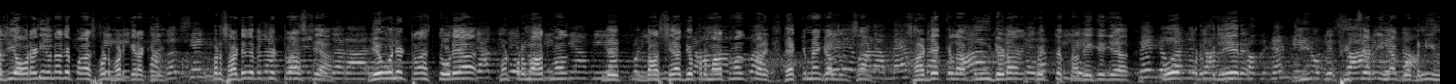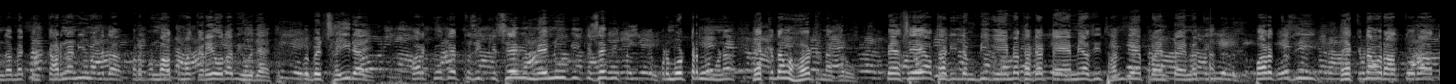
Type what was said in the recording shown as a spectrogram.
ਅਸੀਂ ਆਲਰੇਡੀ ਉਹਨਾਂ ਦੇ ਪਾਸਪੋਰਟ ਫੜ ਕੇ ਰੱਖਦੇ ਪਰ ਸਾਡੇ ਦੇ ਵਿੱਚ ਟਰਸਟ ਆ। ਜੇ ਉਹਨੇ ਟਰਸਟ ਤੋੜਿਆ ਹੁਣ ਪ੍ਰਮਾਤਮਾ ਦੇ ਦੱਸਿਆ ਜੋ ਪ੍ਰਮਾਤਮਾ ਪਰ ਇੱਕ ਮੈਂ ਗੱਲ ਦੱਸਾਂ ਸਾਡੇ ਕਲੱਬ ਨੂੰ ਜਿਹੜਾ ਕੋਈ ਧੱਕਾ ਦੇ ਕੇ ਗਿਆ ਉਹ ਪਲੇਅਰ ਦੀ ਫਿਊਚਰ ਇੰਨਾ ਗੁੱਡ ਨਹੀਂ ਹੁੰਦਾ। ਮੈਂ ਕਰਨਾ ਨਹੀਂ ਮੰਗਦਾ ਪਰ ਪ੍ਰਮਾਤਮਾ ਕਰੇ ਉਹਦਾ ਵੀ ਹੋ ਜਾਏ। ਉਹ ਵਿੱਚ ਸਹੀ ਰਹੇ। ਪਰ ਕਿਉਂਕਿ ਤੁਸੀਂ ਕਿਸੇ ਵੀ ਮੈਨੂੰ ਕੀ ਕਿਸੇ ਵੀ ਪ੍ਰਮੋਟਰ ਨੂੰ ਹੋਣਾ ਇੱਕਦਮ ਹਰਟ ਨਾ ਕਰੋ। ਪੈਸੇ ਆ ਤੁਹਾਡੀ ਲੰਬੀ ਗੇਮ ਹੈ ਤੁਹਾਡਾ ਟਾਈਮ ਹੈ ਅਸੀਂ ਸਮਝਦੇ ਆ ਪ੍ਰਾਈਮ ਟਾਈਮ ਹੈ ਪਰ ਤੁਸੀਂ ਇੱਕਦਮ ਰਾਤੋਂ ਰਾਤ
